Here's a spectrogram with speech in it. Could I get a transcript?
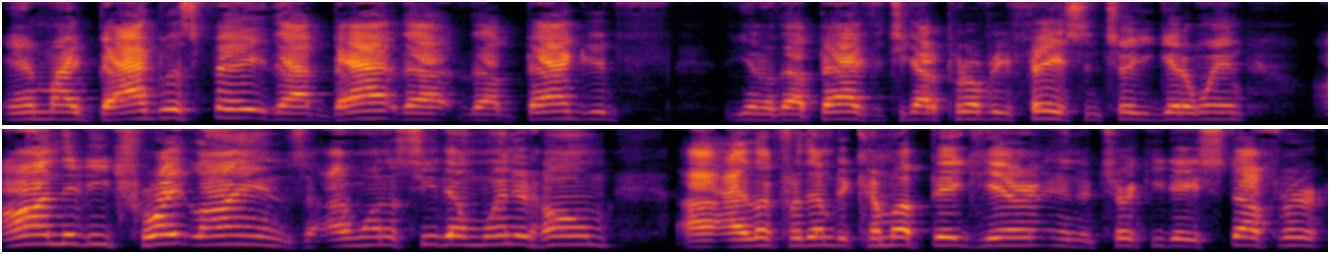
and my bagless face, that bag, that that bagged, you know, that bag that you got to put over your face until you get a win on the Detroit Lions. I want to see them win at home. Uh, I look for them to come up big here in the Turkey Day stuffer.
